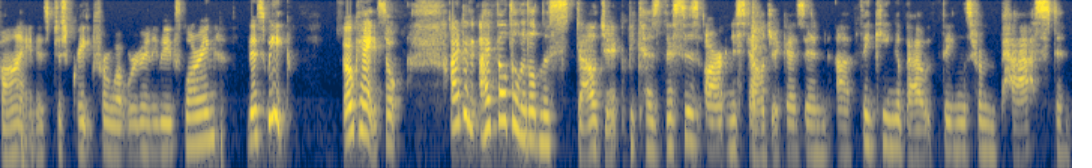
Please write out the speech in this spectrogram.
fine. It's just great for what we're going to be exploring this week. Okay, so I did, I felt a little nostalgic because this is art nostalgic, as in uh, thinking about things from the past and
